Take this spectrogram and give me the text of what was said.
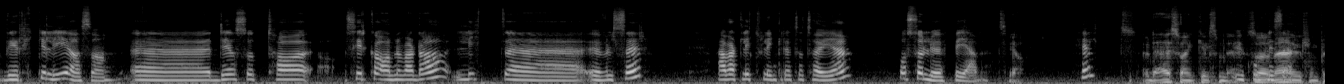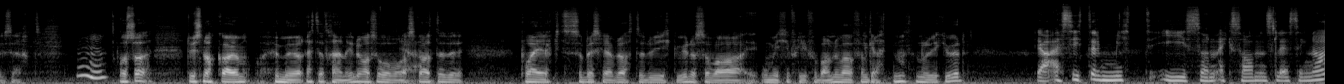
virkelig, altså. Eh, det å ta ca. annenhver dag litt eh, øvelser. Jeg har vært litt flinkere til å tøye, og så løpe jevnt. Ja. Helt Det er så enkelt som det. Så det er Ukomplisert. mm. Og så, Du snakka om humør etter trening. Du var så overraska at du, på ei økt så beskrev du at du gikk ut, og så var, om ikke fly forbanna, var i hvert fall gretten når du gikk ut. Ja, jeg sitter midt i sånn eksamenslesing nå.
